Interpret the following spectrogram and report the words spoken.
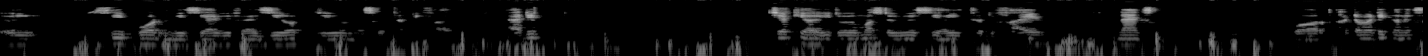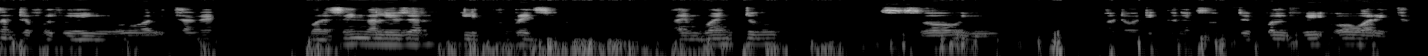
you will see port VCI Wi-Fi 0 0 35 add it. Check here it must be VCI 35 next for automatic connection triple VI over Ethernet. For a single user click bridge. I am going to show you automatic connection triple V over Ethernet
